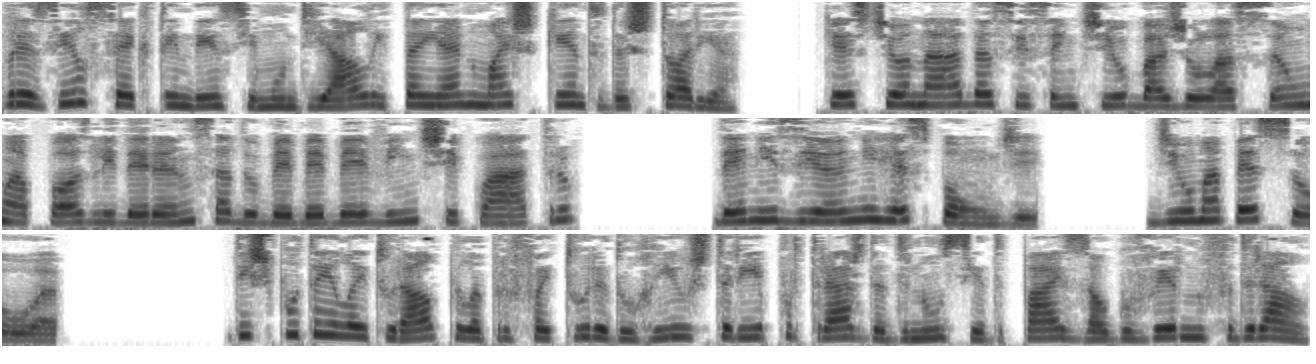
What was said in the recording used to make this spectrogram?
Brasil segue tendência mundial e tem ano mais quente da história. Questionada se sentiu bajulação após liderança do BBB 24, Denisiane responde: de uma pessoa. Disputa eleitoral pela Prefeitura do Rio estaria por trás da denúncia de pais ao governo federal.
